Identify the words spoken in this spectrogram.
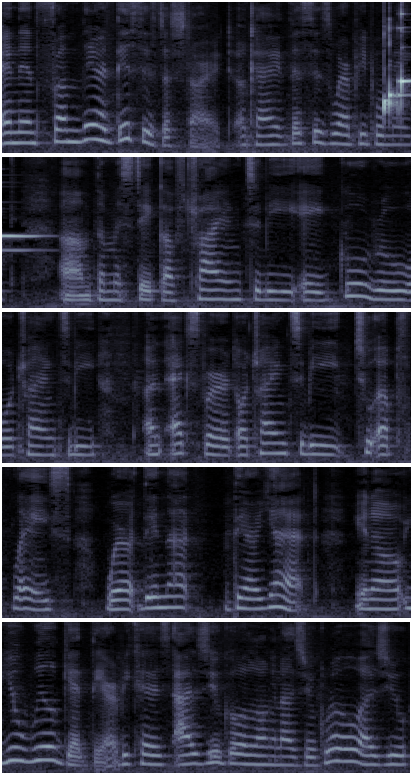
and then from there this is the start okay? This is where people make um, the mistake of trying to be a guru or trying to be an expert or trying to be to a place where they're not there yet. you know, you will get there because as you go along and as you grow, as you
